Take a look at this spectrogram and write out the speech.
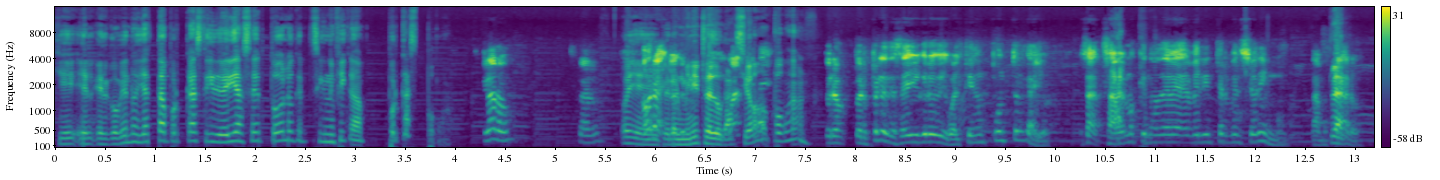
que el, gobierno ya está por Cast y debería hacer todo lo que significa por Cast. Claro, claro. Oye, pero el ministro de Educación, pero, pero espérate, yo creo que igual tiene un punto el gallo. O sea, sabemos que no debe haber intervencionismo, estamos claro.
